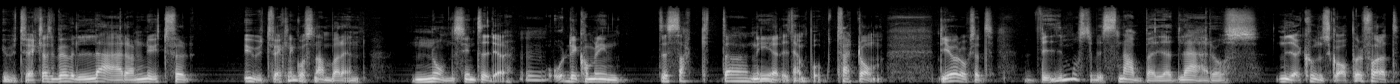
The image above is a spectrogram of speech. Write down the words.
utvecklas, vi behöver lära nytt för utveckling går snabbare än någonsin tidigare. Och det kommer inte sakta ner i tempo, tvärtom. Det gör också att vi måste bli snabbare i att lära oss nya kunskaper för att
